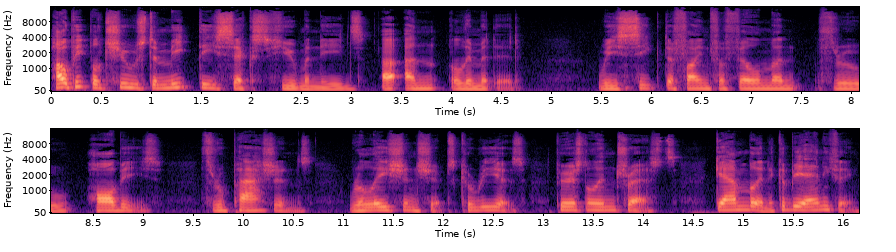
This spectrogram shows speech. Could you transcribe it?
How people choose to meet these six human needs are unlimited. We seek to find fulfillment through hobbies, through passions, relationships, careers, personal interests, gambling, it could be anything.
